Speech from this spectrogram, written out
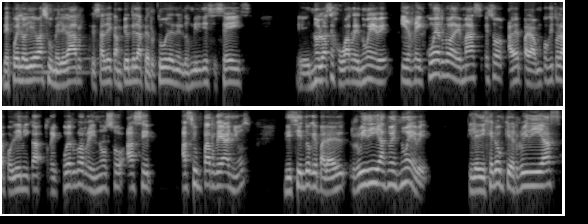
después lo lleva a su Melgar, que sale campeón de la Apertura en el 2016, eh, no lo hace jugar de nueve, y recuerdo además, eso, a ver, para un poquito la polémica, recuerdo a Reynoso hace, hace un par de años diciendo que para él Ruiz Díaz no es nueve, y le dijeron que Ruiz Díaz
